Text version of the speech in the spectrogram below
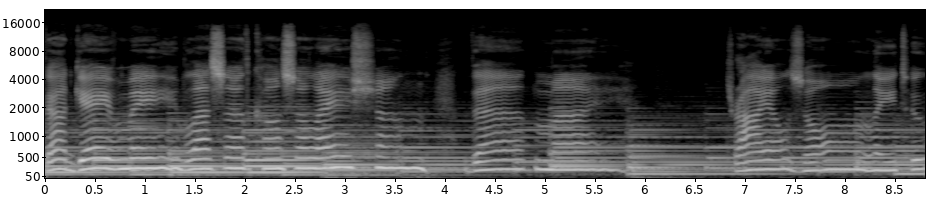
God gave me blessed consolation that my trials only to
